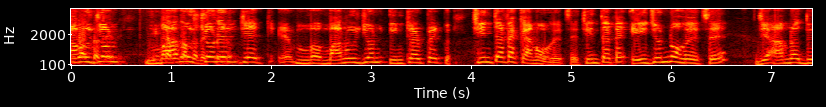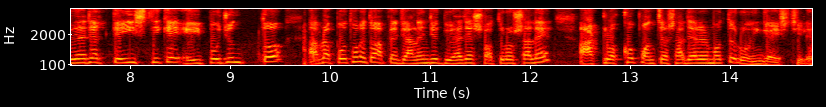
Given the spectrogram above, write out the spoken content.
মানুষজন মানুষজনের যে মানুষজন ইন্টারপ্রেট চিন্তাটা কেন হয়েছে? চিন্তাটা এই জন্য হয়েছে যে আমরা দুই থেকে এই পর্যন্ত আমরা প্রথমে তো আপনি জানেন যে দুই হাজার সতেরো সালে আট লক্ষ পঞ্চাশ হাজারের মতো রোহিঙ্গা এসেছিলেন.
